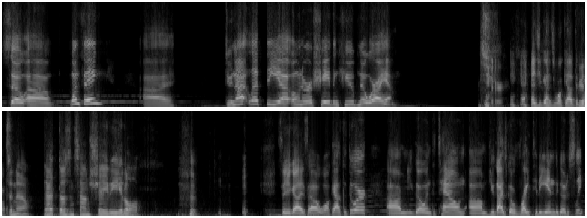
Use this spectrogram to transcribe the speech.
so uh one thing uh do not let the uh, owner of shaved and cube know where i am Sure. as you guys walk out the door Good to know. That doesn't sound shady at all. so you guys uh walk out the door um you go into town um do you guys go right to the inn to go to sleep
